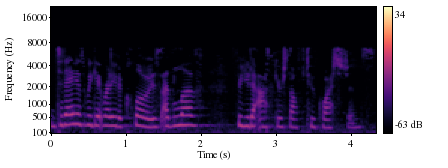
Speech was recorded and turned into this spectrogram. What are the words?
And today, as we get ready to close, I'd love for you to ask yourself two questions.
